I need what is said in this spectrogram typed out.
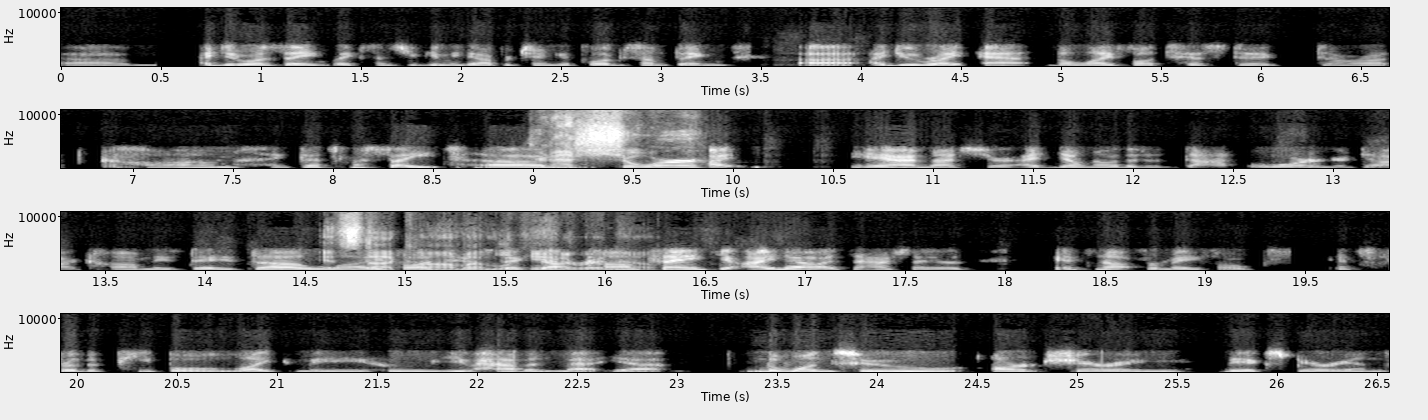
Um, I did want to say, like, since you give me the opportunity to plug something, uh, I do write at thelifeautistic.com. I think that's my site. Um, You're not sure? I, yeah, I'm not sure. I don't know whether it's dot .org or .com these days. The it's .com. I'm looking at it right now. Thank you. I know it's actually it's not for me, folks. It's for the people like me who you haven't met yet. The ones who aren't sharing the experience,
